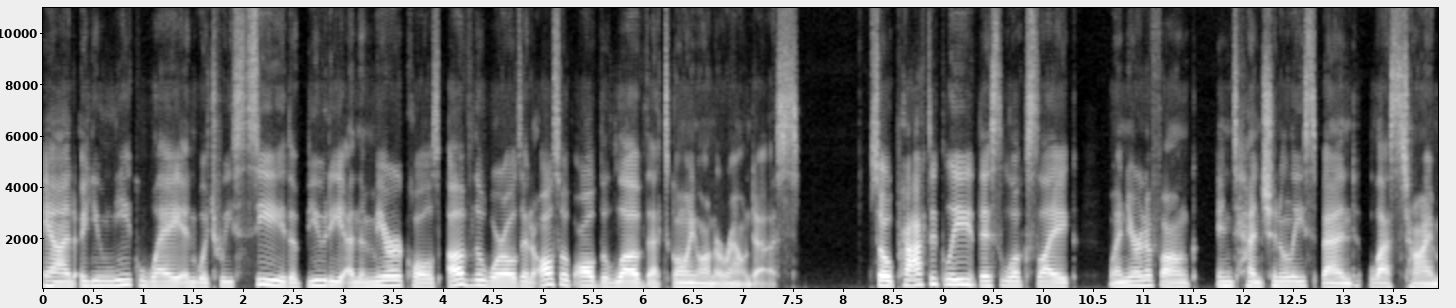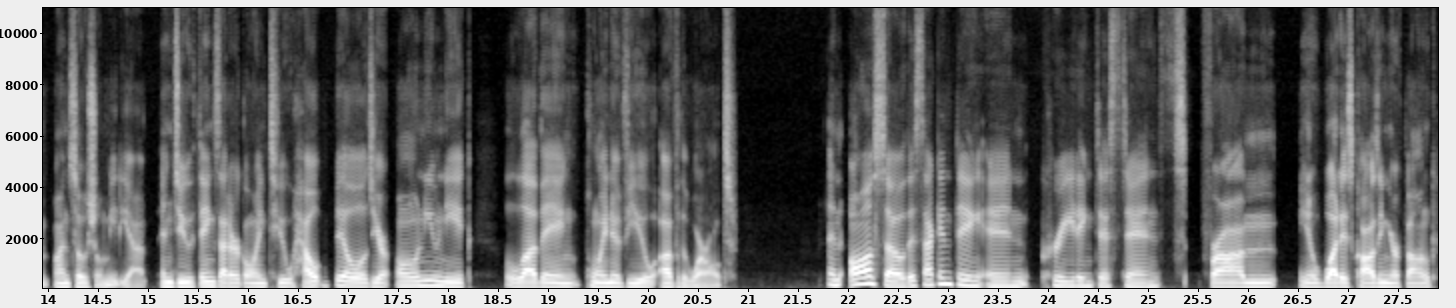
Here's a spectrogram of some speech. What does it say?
and a unique way in which we see the beauty and the miracles of the world and also of all the love that's going on around us. So, practically, this looks like when you're in a funk, intentionally spend less time on social media and do things that are going to help build your own unique, loving point of view of the world. And also, the second thing in creating distance from, you know, what is causing your funk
